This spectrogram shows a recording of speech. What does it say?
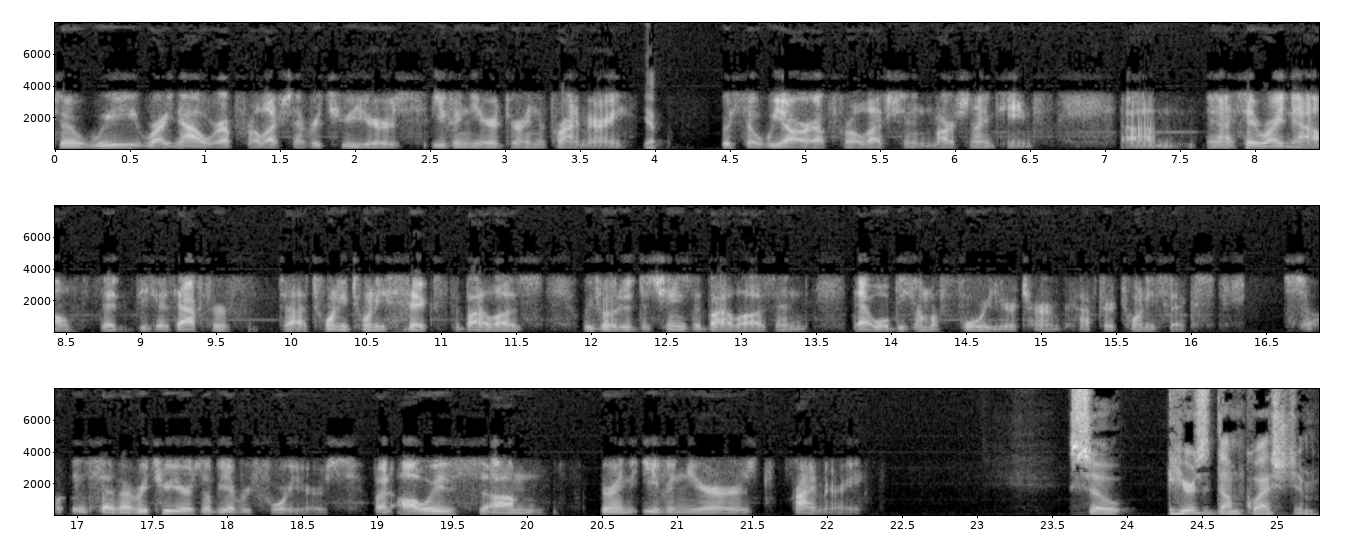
So we right now we're up for election every two years, even year during the primary. Yep. So we are up for election March 19th. Um, and I say right now that because after uh, 2026, the bylaws, we voted to change the bylaws, and that will become a four-year term after 26. So instead of every two years, it'll be every four years, but always um, during the even years primary. So here's a dumb question.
